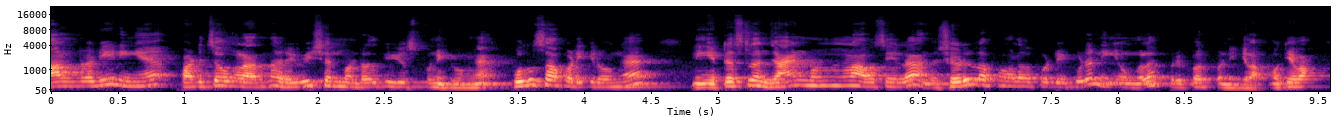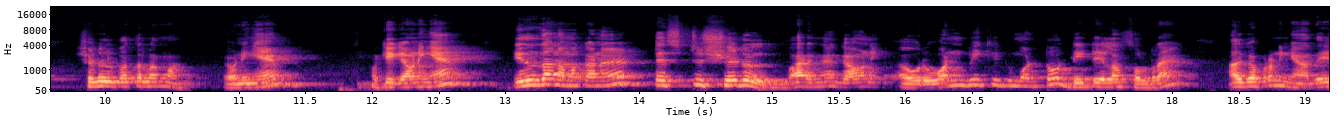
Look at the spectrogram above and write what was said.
ஆல்ரெடி நீங்கள் படித்தவங்களாக இருந்தால் ரிவிஷன் பண்ணுறதுக்கு யூஸ் பண்ணிக்கோங்க. புதுசாக படிக்கிறவங்க நீங்கள் டெஸ்ட்டில் ஜாயின் பண்ணணும்னு அவசியம் இல்லை. அந்த ஷெடியூலை ஃபாலோ பண்ணி கூட நீங்கள் உங்களை ப்ரிப்பேர் பண்ணிக்கலாம். ஓகேவா ஷெடியூல் பார்த்துடலாமா? கவனிங்க. ஓகே கவனிங்க. இதுதான் நமக்கான டெஸ்ட் ஷெடியூல் பாருங்க கவனி ஒரு ஒன் வீக்குக்கு மட்டும் டீட்டெயிலாக சொல்கிறேன் அதுக்கப்புறம் நீங்கள் அதே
